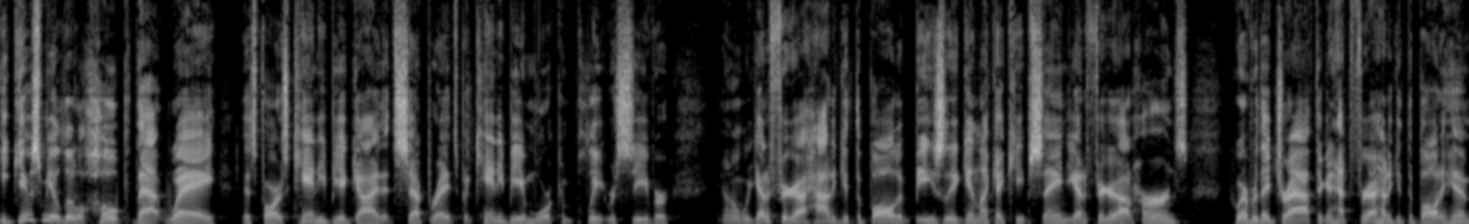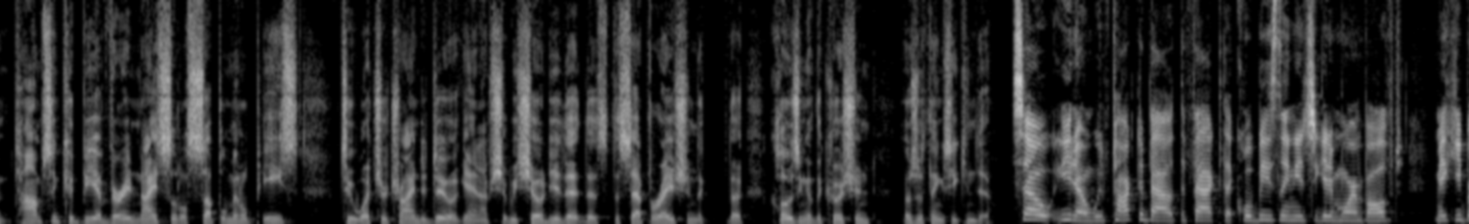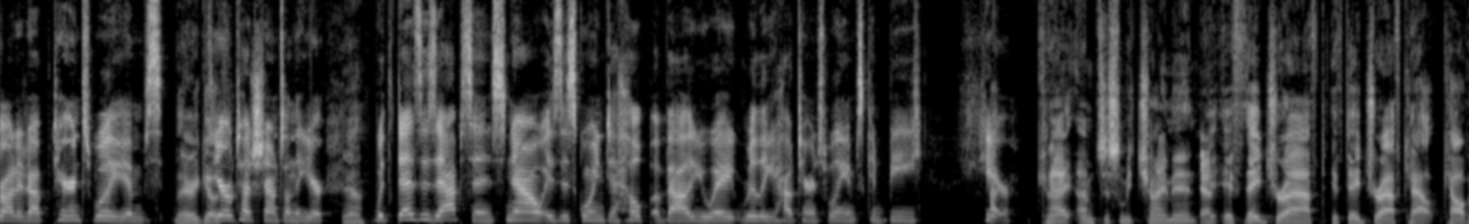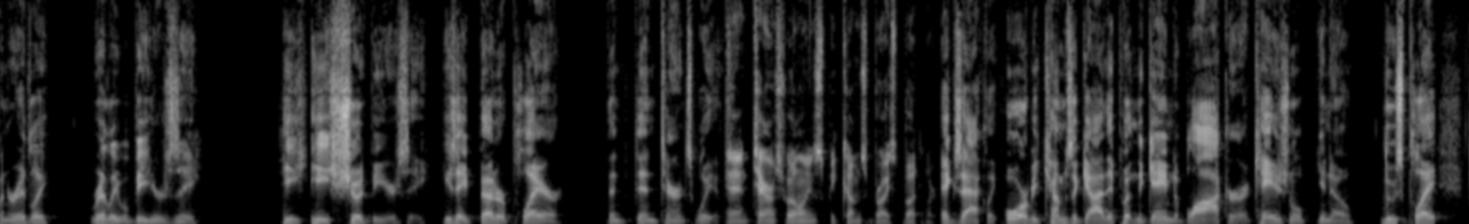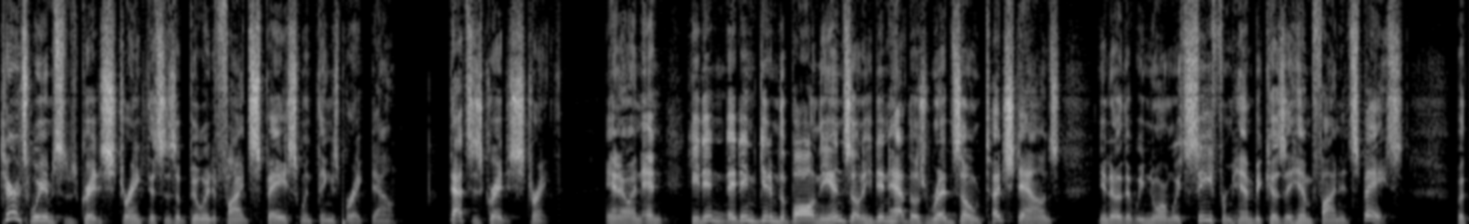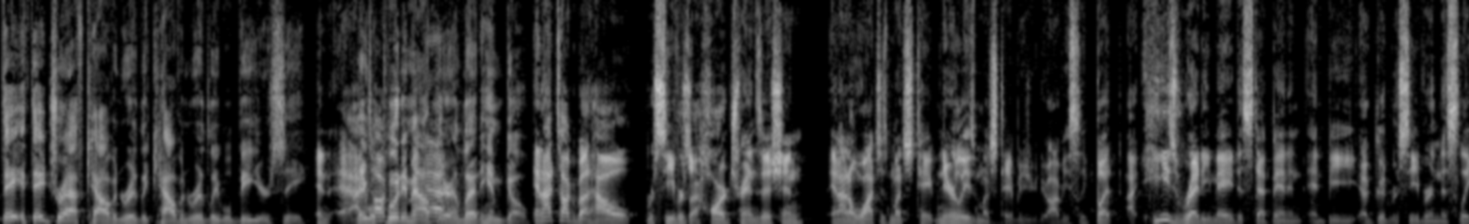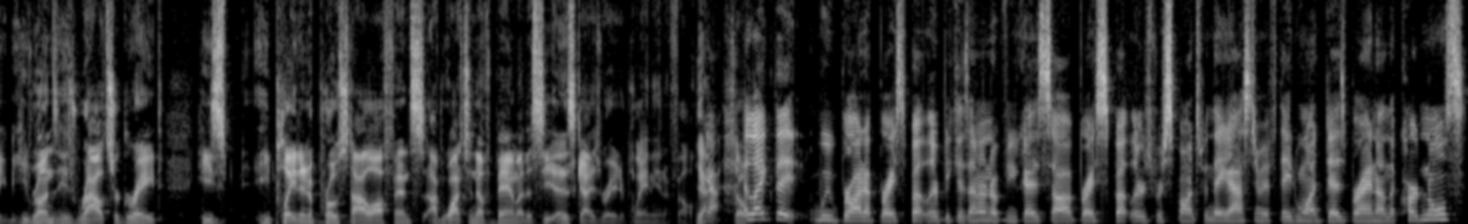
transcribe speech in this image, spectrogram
he gives me a little hope that way as far as can he be a guy that separates, but can he be a more complete receiver? You know, we got to figure out how to get the ball to Beasley again, like I keep saying. You got to figure out Hurns. Whoever they draft, they're going to have to figure out how to get the ball to him. Thompson could be a very nice little supplemental piece to what you're trying to do. Again, I've sh- we showed you the, the the separation, the the closing of the cushion. Those are things he can do. So, you know, we've talked about the fact that Cole Beasley needs to get more involved. Mickey brought it up. Terrence Williams, There you go. zero touchdowns on the year. Yeah. With Dez's absence, now is this going to help evaluate really how Terrence Williams can be here? Can I? I'm just let me chime in. I- If they draft, if they draft Cal, Calvin Ridley, Ridley will be your Z. He he should be your Z. He's a better player than than Terrence Williams. And Terrence Williams becomes Brice Butler. Exactly. Or becomes a guy they put in the game to block or occasional, you know, loose play. Terrence Williams' greatest strength is his ability to find space when things break down. That's his greatest strength. You know, and, and he didn't they didn't get him the ball in the end zone. He didn't have those red zone touchdowns, you know, that we normally see from him because of him finding space. But they if they draft Calvin Ridley, Calvin Ridley will be your Z. And I they will talk- put him out yeah. there and let him go. And I talk about how receivers are hard transition, and I don't watch as much tape, nearly as much tape as you do, obviously. But I, he's ready made to step in and, and be a good receiver in this league. He runs, his routes are great. He's he played in a pro style offense. I've watched enough Bama to see this guy's ready to play in the NFL. Yeah. So I like that we brought up Brice Butler because I don't know if you guys saw Brice Butler's response when they asked him if they'd want Dez Bryant on the Cardinals.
